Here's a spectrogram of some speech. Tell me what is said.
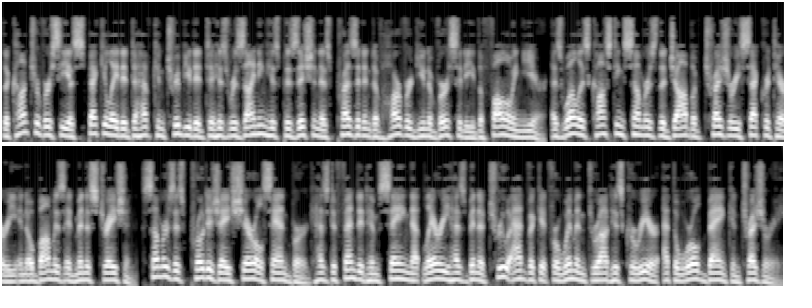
the controversy is speculated to have contributed to his resigning his position as president of Harvard University the following year, as well as costing Summers the job of Treasury Secretary in Obama's administration. Summers's protege Sheryl Sandberg has defended him saying that Larry has been a true advocate for women throughout his career at the World Bank and Treasury.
